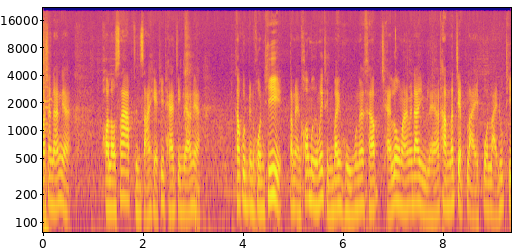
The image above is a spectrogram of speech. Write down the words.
รับเพราะฉะนั้นเนี่ยพอเราทราบถึงสาเหตุที่แท้จริงแล้วเนี่ยถ้าคุณเป็นคนที่ตำแหน่งข้อมือไม่ถึงใบหูนะครับแฉโลไม้ไม่ได้อยู่แล้วทำแล้วเจ็บไหล่ปวดไหล่ทุกที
